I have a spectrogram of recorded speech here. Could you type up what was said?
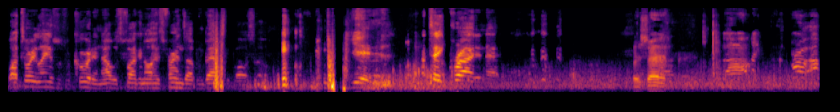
while Tory Lanez was recording, I was fucking all his friends up in basketball. So yeah, I take pride in that. For sure. Uh, uh, I like, bro, I,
